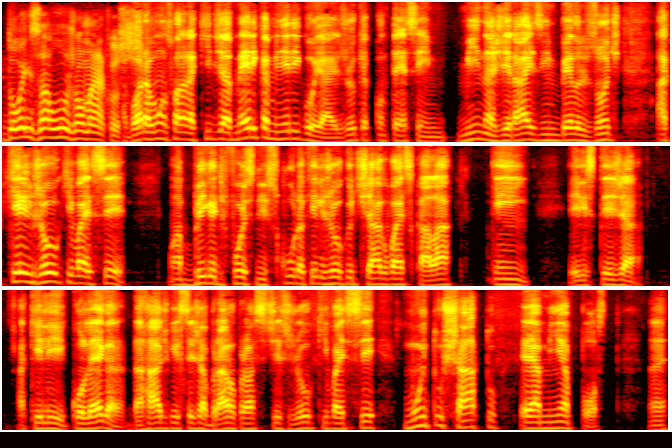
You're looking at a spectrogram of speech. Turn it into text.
2 a 1 João Marcos. Agora vamos falar aqui de América Mineira e Goiás, jogo que acontece em Minas Gerais, em Belo Horizonte. Aquele jogo que vai ser uma briga de força no escuro, aquele jogo que o Thiago vai escalar quem ele esteja, aquele colega da rádio que ele esteja bravo para assistir esse jogo, que vai ser muito chato, é a minha aposta. Né?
